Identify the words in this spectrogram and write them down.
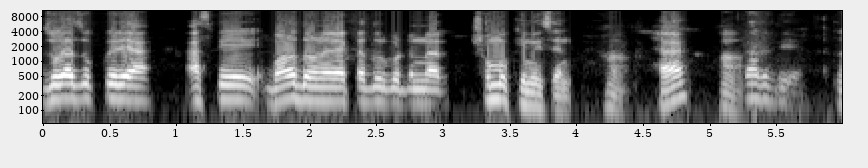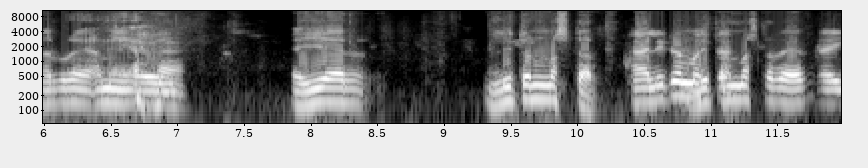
যোগাযোগ করিয়া আজকে বড় ধরনের একটা দুর্ঘটনার সম্মুখীন হয়েছেন হ্যাঁ। হ্যাঁ। তারপরে আমি হ্যাঁ। ইয়ের লিটন মাস্টার হ্যাঁ লিটন লিটন মাস্টারের এই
